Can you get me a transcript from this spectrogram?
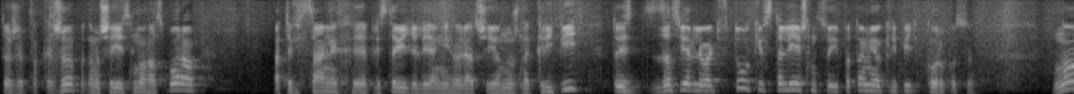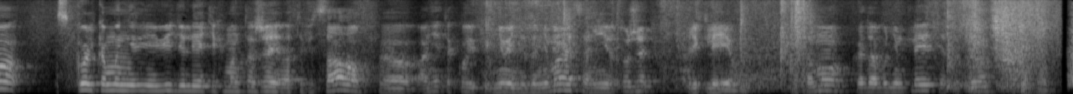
тоже покажу, потому что есть много споров от официальных э, представителей. Они говорят, что ее нужно крепить, то есть засверливать втулки в столешницу и потом ее крепить к корпусу. Но сколько мы не видели этих монтажей от официалов, э, они такой фигней не занимаются, они ее тоже приклеивают. Потому, когда будем клеить, это все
